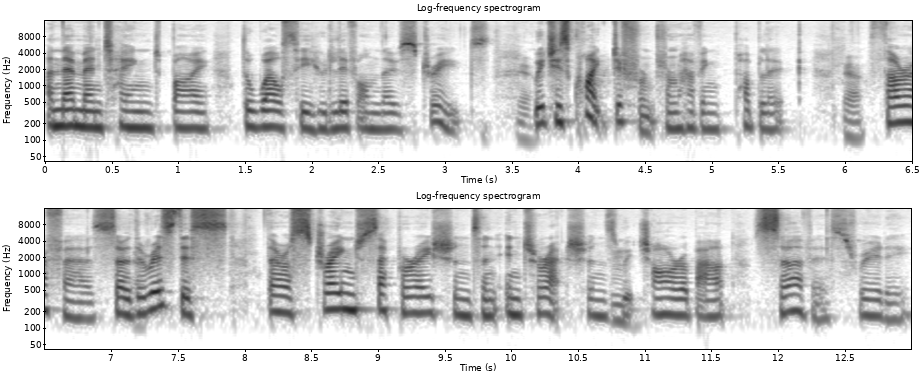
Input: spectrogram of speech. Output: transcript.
and they're maintained by the wealthy who live on those streets, Yeah. which is quite different from having public Yeah. thoroughfares. So there is this, there are strange separations and interactions which are about service, really.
